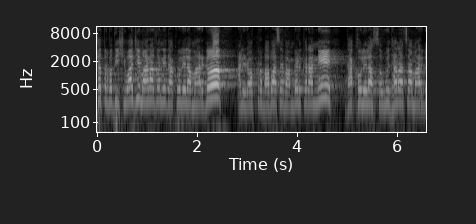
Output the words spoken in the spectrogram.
छत्रपती शिवाजी महाराजांनी दाखवलेला मार्ग आणि डॉक्टर बाबासाहेब आंबेडकरांनी दाखवलेला संविधानाचा मार्ग.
